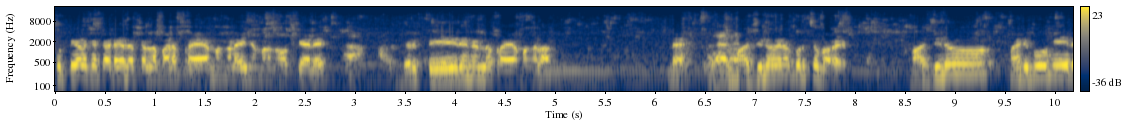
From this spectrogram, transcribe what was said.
കുട്ടികൾക്കൊക്കെ ഇടയിലൊക്കെ ഉള്ള പല പ്രേമങ്ങളെയും നമ്മൾ നോക്കിയാൽ അതിന്റെ ഒരു പേരിനുള്ള പ്രേമങ്ങളാണ് അല്ലേ. മജ്നുവിനെ കുറിച്ച് പറയും. മജ്നു മരുഭൂമിയിൽ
